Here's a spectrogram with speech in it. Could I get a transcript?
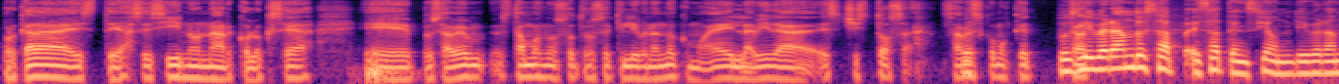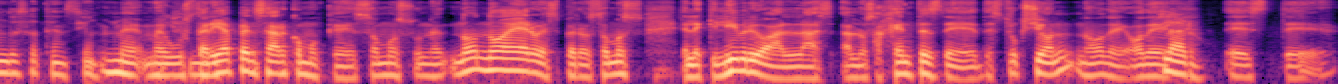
por cada este, asesino, narco, lo que sea, eh, pues sabemos, estamos nosotros equilibrando como, hey, la vida es chistosa, ¿sabes? Como que... Pues liberando esa, esa tensión, liberando esa tensión. Me, me gustaría pensar como que somos una, no, no héroes, pero somos el equilibrio a, las, a los agentes de destrucción, ¿no? De, o de... Claro. Este,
